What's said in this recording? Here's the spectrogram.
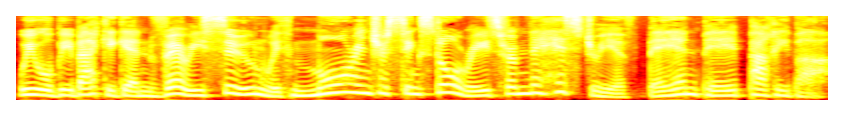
We will be back again very soon with more interesting stories from the history of BNP Paribas.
